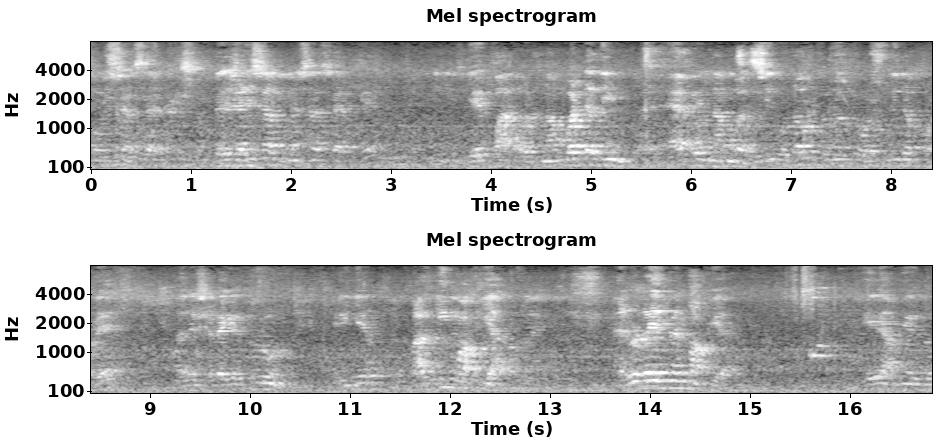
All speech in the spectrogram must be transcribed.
commissioner sir additional commissioner স্যারকে যে ওর নাম্বারটা দিন অ্যাপের নাম্বার যদি কোথাও কোনো একটু অসুবিধা পড়ে, তাহলে সেটাকে তুলুন। এই যে পার্কিং মাফিয়া অ্যাডভার্টাইজমেন্ট মাফিয়া এ আমি এগুলো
